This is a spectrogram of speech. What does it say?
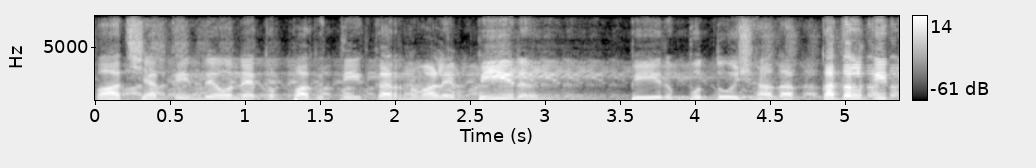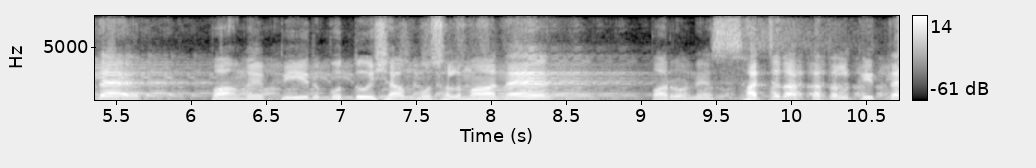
ਪਾਤਸ਼ਾਹ ਕਹਿੰਦੇ ਉਹਨੇ ਇੱਕ ਭਗਤੀ ਕਰਨ ਵਾਲੇ ਪੀਰ ਪੀਰ ਬੁੱਧੂ ਸ਼ਾਹ ਦਾ ਕਤਲ ਕੀਤਾ ਭਾਵੇਂ ਪੀਰ ਬੁੱਧੂ ਸ਼ਾਹ ਮੁਸਲਮਾਨ ਹੈ, ਪਰ ਉਹਨੇ ਸੱਚ ਦਾ ਕਤਲ ਕੀਤਾ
